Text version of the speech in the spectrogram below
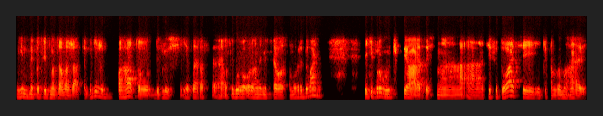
їм не потрібно заважати. Бо дуже багато дивлюсь, я зараз, е, особливо органи місцевого самоврядування які пробують піаритись на ці ситуації, які там вимагають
